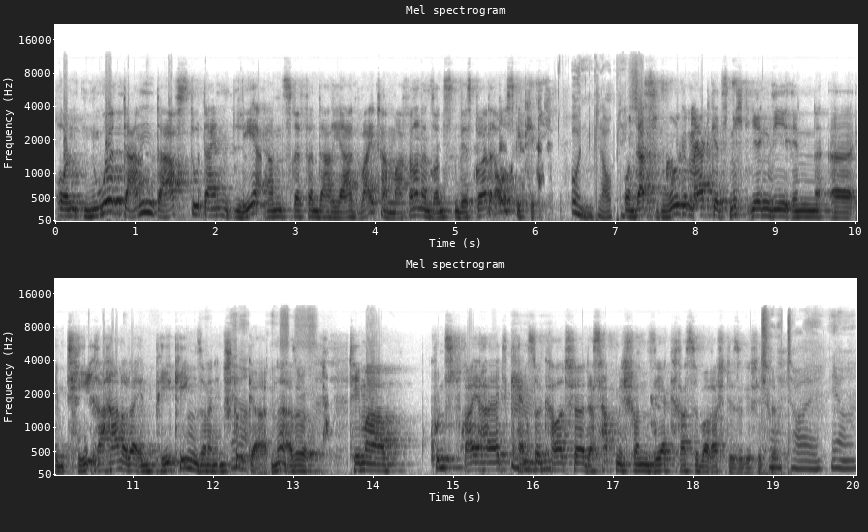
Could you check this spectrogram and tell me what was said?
Und nur dann darfst du dein Lehramtsreferendariat weitermachen und ansonsten wirst du halt rausgekickt. Unglaublich. Und das wohlgemerkt jetzt nicht irgendwie in, äh, in Teheran oder in Peking, sondern in Stuttgart. Ja. Ne? Also Thema Kunstfreiheit, Cancel mhm. Culture, das hat mich schon sehr krass überrascht, diese Geschichte. Total, ja.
